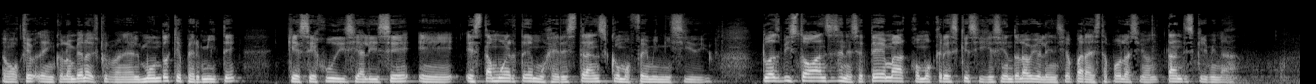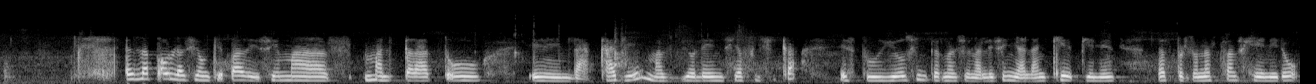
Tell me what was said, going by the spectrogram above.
o que en Colombia no, disculpen, en el mundo que permite que se judicialice eh, esta muerte de mujeres trans como feminicidio. ¿Tú has visto avances en ese tema? ¿Cómo crees que sigue siendo la violencia para esta población tan discriminada? Es la población que padece más maltrato en la calle, más violencia física. Estudios internacionales señalan que tienen las personas transgénero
